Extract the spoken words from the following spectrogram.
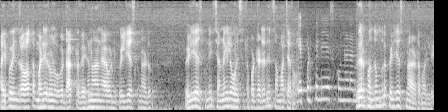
అయిపోయిన తర్వాత మళ్ళీ రెండు- ఒక డాక్టర్ విహన అనే ఆవిడని పెళ్ళి చేసుకున్నాడు. పెళ్ళి చేసుకుని చెన్నైలో ఉండి స్థిరపడ్డాడని సమాచారం. ఎప్పుడు పెళ్ళి చేసుకున్నాడని రెండు వేల పంతొమ్మిదిలో పెళ్ళి చేసుకున్నాడట మళ్ళీ.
